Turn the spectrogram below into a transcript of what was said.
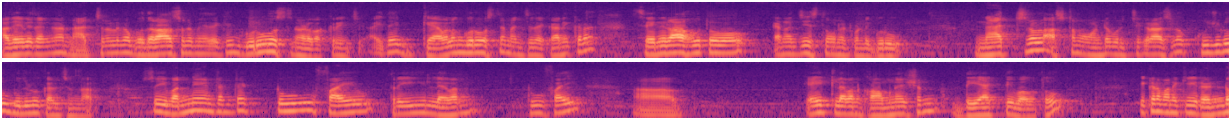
అదేవిధంగా న్యాచురల్గా బుధరాశుల మీదకి గురువు వస్తున్నాడు వక్రించి. అయితే కేవలం గురువు వస్తే మంచిదే. కానీ ఇక్కడ శనిరాహుతో ఎనర్జీస్తో ఉన్నటువంటి గురువు. న్యాచురల్ అష్టమం అంటే వృశ్చిక రాశిలో కుజుడు బుధుడు కలిసి ఉన్నారు. సో ఇవన్నీ ఏంటంటే two five three eleven two five eight eleven combination deactive అవుతూ ఇక్కడ మనకి రెండు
